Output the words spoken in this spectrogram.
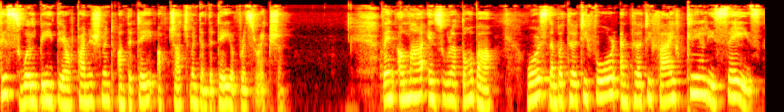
this will be their punishment on the day of judgment and the day of resurrection. Then Allah in Surah Tawbah, verse number 34 and 35 clearly says,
